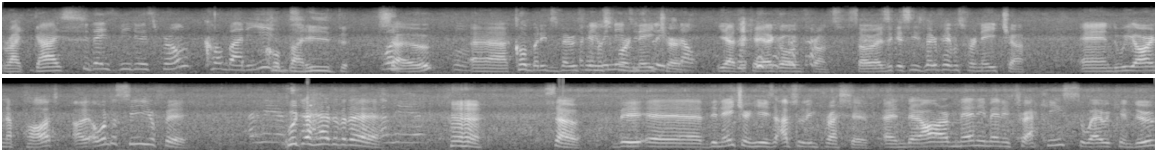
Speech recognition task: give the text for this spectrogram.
Right, guys. Today's video is from Kobarid. Kobarid. So, uh, Kobarid is very Okay, famous for nature. now. Yes, okay, I go in front. So, as you can see, it's very famous for nature. And we are in a pod. I, I want to see you, Faye. I'm here. Put your head over there. I'm here. so the uh, the nature here is absolutely impressive and there are many many trekkings where we can do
